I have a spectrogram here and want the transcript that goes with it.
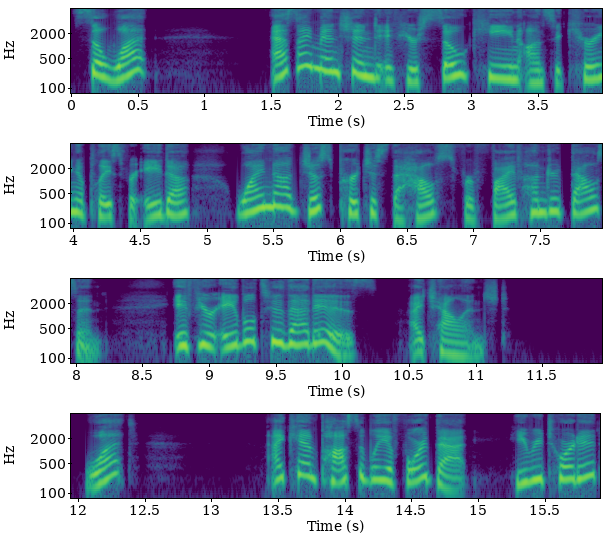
So what? As I mentioned, if you're so keen on securing a place for Ada, why not just purchase the house for 500,000? If you're able to, that is, I challenged. What? I can't possibly afford that, he retorted.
